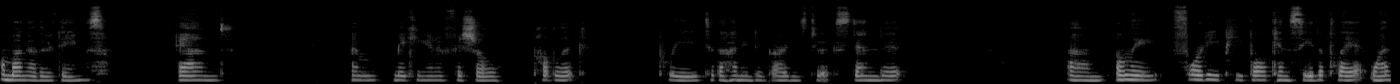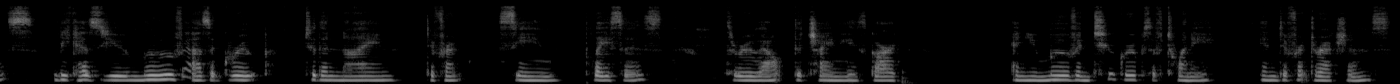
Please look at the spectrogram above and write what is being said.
among other things and I'm making an official public plea to the Huntington Gardens to extend it um, only 40 people can see the play at once because you move as a group to the nine different scene places throughout the Chinese garden. And you move in two groups of 20 in different directions.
